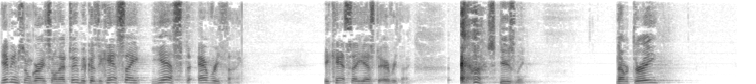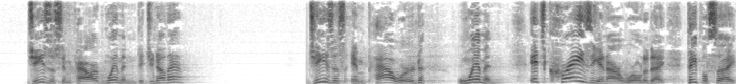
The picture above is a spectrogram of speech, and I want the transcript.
Give him some grace on that too because he can't say yes to everything. He can't say yes to everything. Excuse me. Number three, Jesus empowered women. Did you know that? Jesus empowered women. It's crazy in our world today. People say,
